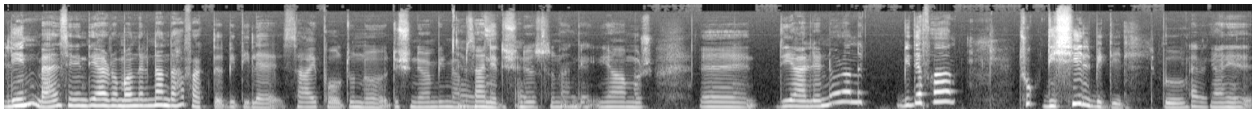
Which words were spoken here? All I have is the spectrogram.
Lin ben senin diğer romanlarından daha farklı bir dile sahip olduğunu düşünüyorum. Bilmiyorum Evet, sen ne evet, düşünüyorsun ben de. Yağmur? Ee, diğerlerine oranla bir defa çok dişil bir dil bu. Evet. Yani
